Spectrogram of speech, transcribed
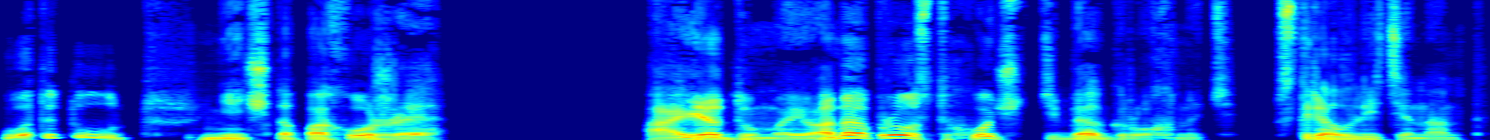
Вот и тут нечто похожее. А я думаю, она просто хочет тебя грохнуть, — встрял лейтенант.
